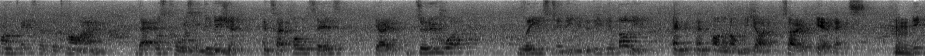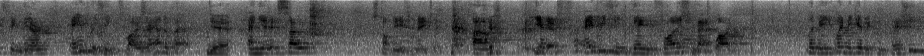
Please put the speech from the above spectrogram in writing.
context of the time, that was causing division. And so Paul says, you know, do what leads to the unity of your body. And, and on and on we go. So, yeah, that's the big thing there. And everything flows out of that. yeah. And yet it's so. Stop me if you need to. Um, yet it, everything then flows from that. Like, let me let me give a confession.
